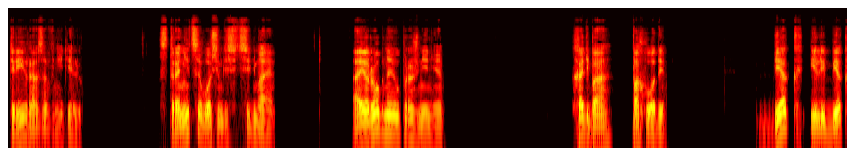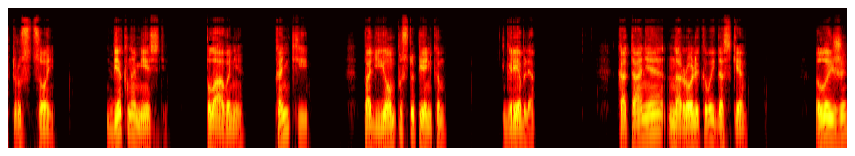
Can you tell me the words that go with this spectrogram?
три раза в неделю. Страница 87. Аэробные упражнения. Ходьба, походы. Бег или бег трусцой. Бег на месте. Плавание. Коньки. Подъем по ступенькам. Гребля. Катание на роликовой доске. Лыжи,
